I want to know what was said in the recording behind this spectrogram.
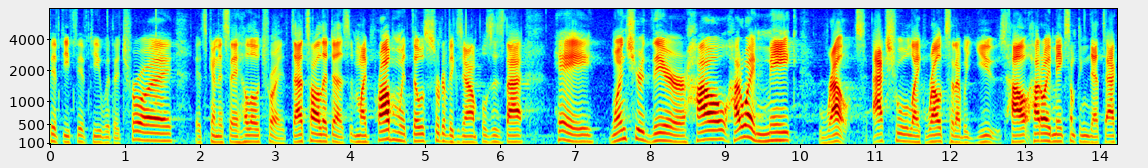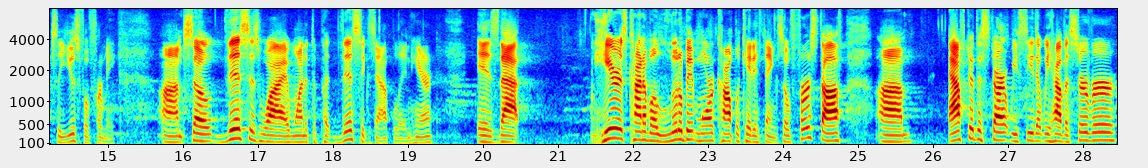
5050 with a Troy, it's going to say hello Troy. That's all it does. And my problem with those sort of examples is that, hey, once you're there, how, how do I make routes, actual like routes that I would use? How, how do I make something that's actually useful for me? Um, so this is why I wanted to put this example in here, is that here is kind of a little bit more complicated thing. So first off, um, after the start, we see that we have a server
